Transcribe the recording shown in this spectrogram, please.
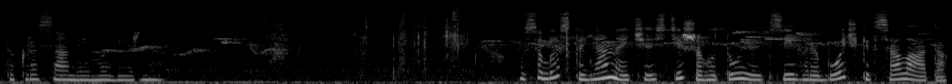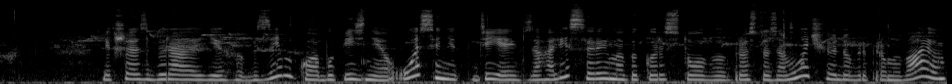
Просто краса неймовірна. Особисто я найчастіше готую ці грибочки в салатах. Якщо я збираю їх взимку або пізньої осені, тоді я їх взагалі сирими використовую, просто замочую, добре промиваю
